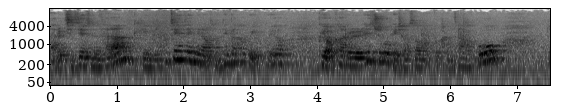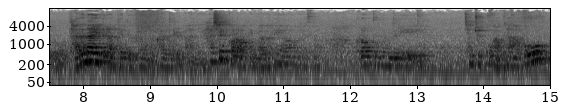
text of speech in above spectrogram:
나를 지지해주는 사람, 그게 이제 코칭 선생님이라고 저는 생각하고 있고요. 그 역할을 해주고 계셔서 또 감사하고 또 다른 아이들한테도 그런 역할들을 많이 하실 거라고 생각을 해요. 그래서 그런 부분들이 참 좋고 감사하고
